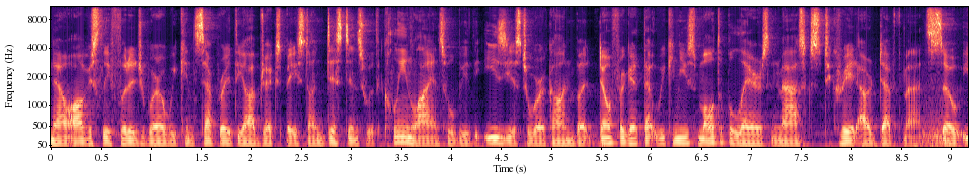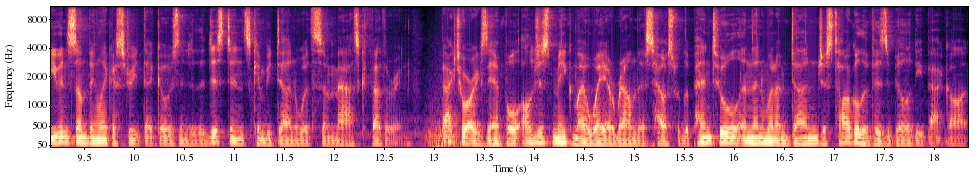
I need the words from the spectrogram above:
Now obviously footage where we can separate the objects based on distance with clean lines will be the easiest to work on, but don't forget that we can use multiple layers and masks to create our depth mattes, so even something like a street that goes into the distance can be done with some mask feathering. Back to our example, I'll just make my way around this house with a pen tool, and then when I'm done, just toggle the visibility back on.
